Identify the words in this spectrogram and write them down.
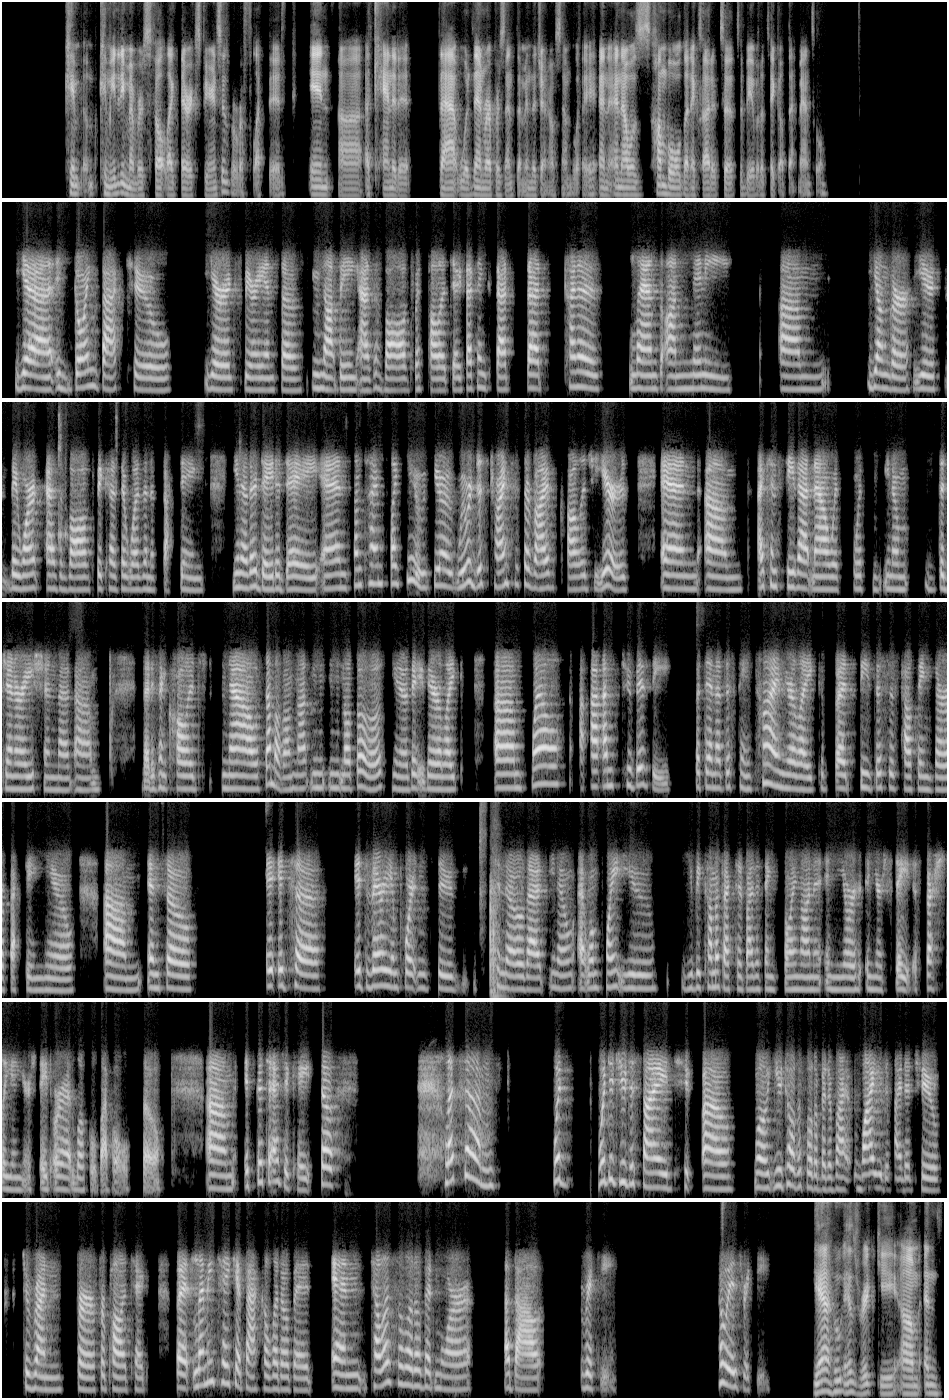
com- community members felt like their experiences were reflected in uh, a candidate that would then represent them in the General Assembly. And, and I was humbled and excited to, to be able to take up that mantle. Yeah, going back to your experience of not being as involved with politics, I think that that kind of lands on many um, younger youth. They weren't as involved because it wasn't affecting, you know, their day to day. And sometimes, like you, you know, we were just trying to survive college years, and um, I can see that now with with you know the generation that um, that is in college now. Some of them, not not todos, you know, they they're like, um, well, I, I'm too busy. But then at the same time, you're like, but these this is how things are affecting you, um, and so it, it's a it's very important to to know that you know at one point you you become affected by the things going on in your in your state, especially in your state or at local level. So um, it's good to educate. So let's um, what what did you decide to? Uh, well, you told us a little bit about why you decided to to run for for politics, but let me take it back a little bit and tell us a little bit more about Ricky. Who is Ricky? Yeah, who is Ricky? Um, and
